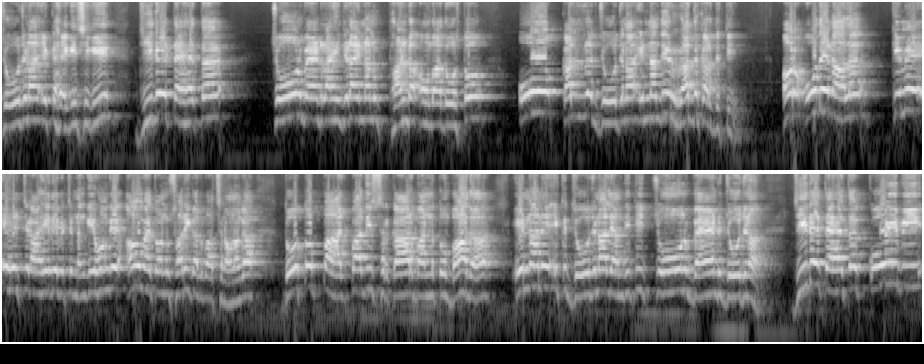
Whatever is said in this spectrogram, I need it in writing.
ਯੋਜਨਾ ਇੱਕ ਹੈਗੀ ਸੀਗੀ, ਜਿਹਦੇ ਤਹਿਤ ਚੋਣ ਬੈਂਡ ਰਾਹੀਂ ਜਿਹੜਾ ਇਹਨਾਂ ਨੂੰ ਫੰਡ ਆਉਂਦਾ ਦੋਸਤੋ, ਉਹ ਕੱਲ ਯੋਜਨਾ ਇਹਨਾਂ ਦੀ ਰੱਦ ਕਰ ਦਿੱਤੀ। ਔਰ ਉਹਦੇ ਨਾਲ ਕਿਵੇਂ ਇਹ ਚਰਾਹੇ ਦੇ ਵਿੱਚ ਨੰਗੇ ਹੋਣਗੇ, ਆਓ ਮੈਂ ਤੁਹਾਨੂੰ ਸਾਰੀ ਗੱਲਬਾਤ ਸੁਣਾਉਣਾਗਾ। ਦੋਸਤੋ, ਭਾਜਪਾ ਦੀ ਸਰਕਾਰ ਬਣਨ ਤੋਂ ਬਾਅਦ ਇਹਨਾਂ ਨੇ ਇੱਕ ਯੋਜਨਾ ਲਿਆਂਦੀ ਸੀ ਚੋਣ ਬੈਂਡ ਯੋਜਨਾ, ਜਿਹਦੇ ਤਹਿਤ ਕੋਈ ਵੀ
